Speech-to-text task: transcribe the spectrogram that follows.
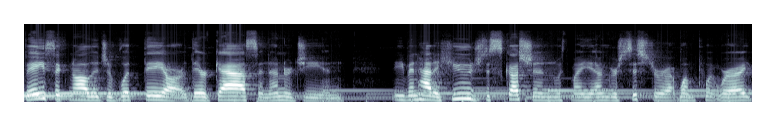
basic knowledge of what they are their gas and energy. And even had a huge discussion with my younger sister at one point where I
